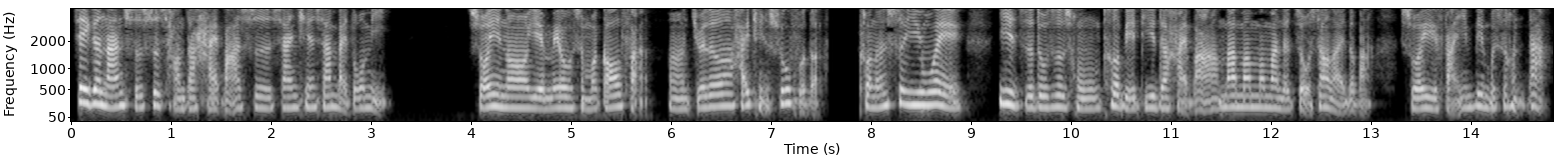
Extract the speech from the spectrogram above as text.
这个南池市场的海拔是三千三百多米，所以呢也没有什么高反，嗯，觉得还挺舒服的。可能是因为。一直都是从特别低的海拔慢慢慢慢的走上来的吧，所以反应并不是很大。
